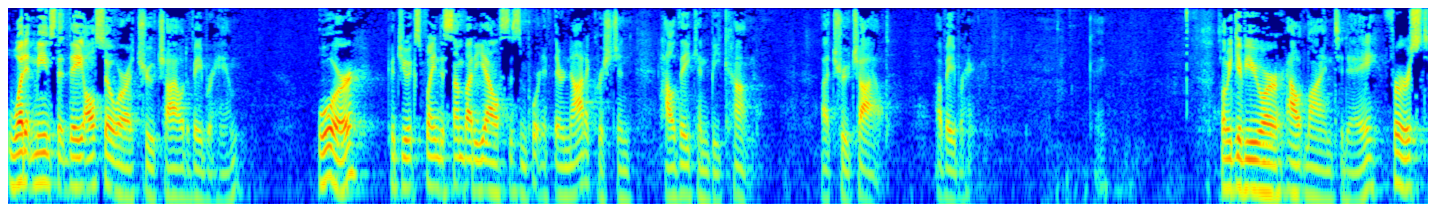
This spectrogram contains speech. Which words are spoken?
what it means that they also are a true child of Abraham? Or could you explain to somebody else, this is important, if they're not a Christian, how they can become a true child of Abraham? Let me give you our outline today. First,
